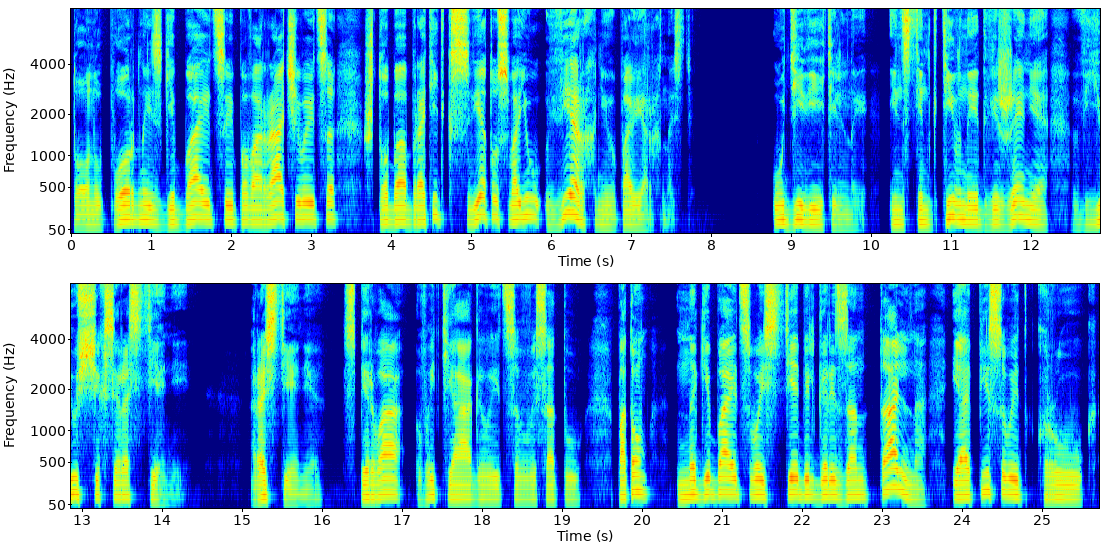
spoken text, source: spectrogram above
то он упорно изгибается и поворачивается, чтобы обратить к свету свою верхнюю поверхность. Удивительны инстинктивные движения вьющихся растений. Растение сперва вытягивается в высоту, потом нагибает свой стебель горизонтально и описывает круг,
